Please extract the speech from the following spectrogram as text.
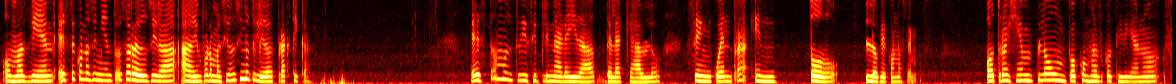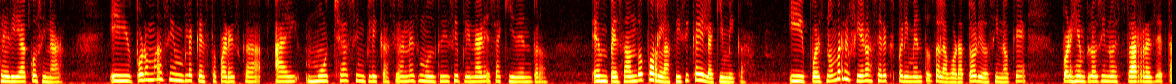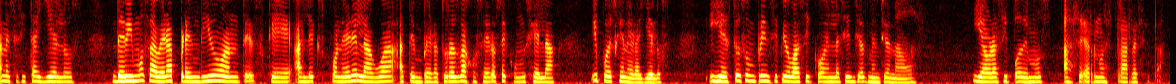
o más bien este conocimiento se reducirá a información sin utilidad práctica. Esta multidisciplinariedad de la que hablo se encuentra en todo lo que conocemos. Otro ejemplo un poco más cotidiano sería cocinar. Y por más simple que esto parezca, hay muchas implicaciones multidisciplinarias aquí dentro, empezando por la física y la química. Y pues no me refiero a hacer experimentos de laboratorio, sino que, por ejemplo, si nuestra receta necesita hielos, debimos haber aprendido antes que al exponer el agua a temperaturas bajo cero se congela y pues genera hielos. Y esto es un principio básico en las ciencias mencionadas. Y ahora sí podemos hacer nuestra receta.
